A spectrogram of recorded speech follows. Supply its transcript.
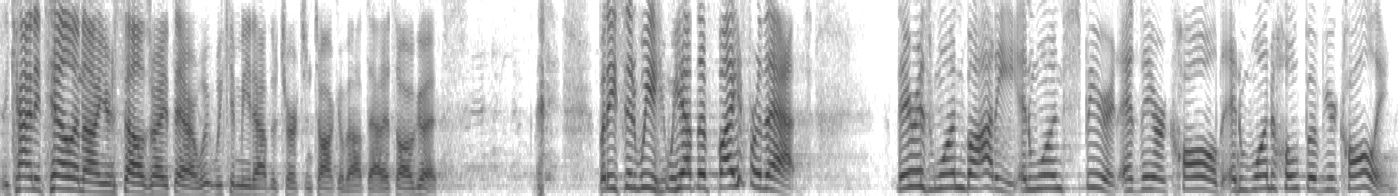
you're kind of telling on yourselves right there. We, we can meet after church and talk about that. It's all good. but he said, we, we have to fight for that. There is one body and one spirit as they are called, and one hope of your calling.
